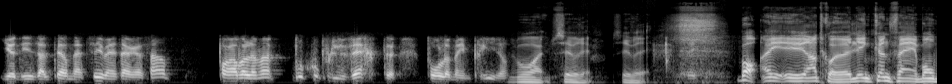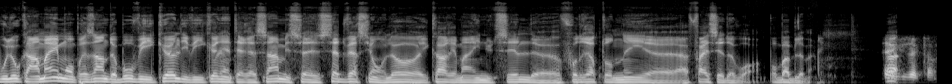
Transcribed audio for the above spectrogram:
il y a des alternatives intéressantes, probablement beaucoup plus vertes pour le même prix. Là. Oui, c'est vrai, c'est vrai. Bon, et, et en tout cas, Lincoln fait un bon boulot quand même. On présente de beaux véhicules, des véhicules intéressants, mais ce- cette version-là est carrément inutile. Il faudrait retourner euh, à faire ses devoirs, probablement. Ah. Exactement.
